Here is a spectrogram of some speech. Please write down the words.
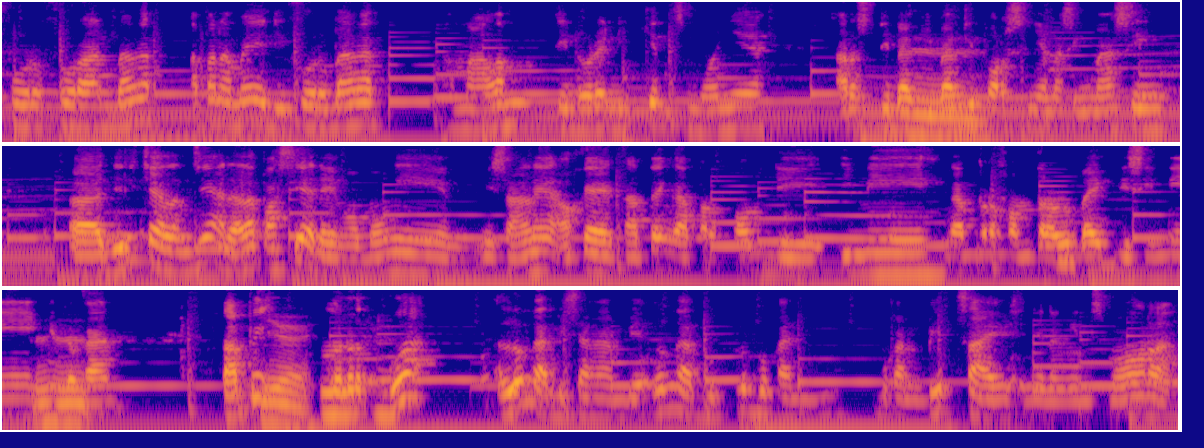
fur-furan banget apa namanya difur banget malam tidurnya dikit semuanya harus dibagi-bagi Hmm. porsinya masing-masing Eh, jadi challenge-nya adalah pasti ada yang ngomongin misalnya oke katanya nggak perform di ini nggak perform terlalu baik di sini gitu Mhm. kan tapi Iya. menurut gua lu nggak bisa ngambil lu nggak lu bukan bukan pizza yang bisa nyenengin semua orang.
